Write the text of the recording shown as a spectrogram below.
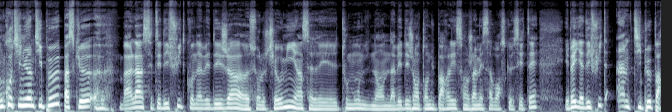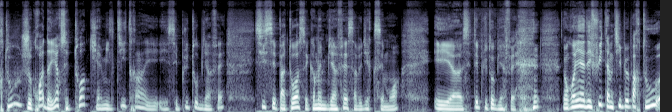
On continue un petit peu parce que euh, bah là, c'était des fuites qu'on avait déjà euh, sur le Xiaomi. hein, tout le monde en avait déjà entendu parler sans jamais savoir ce que c'était. Et ben, il y a des fuites un petit peu partout. Je crois d'ailleurs, c'est toi qui as mis le titre hein, et, c'est plutôt bien fait. Si c'est pas toi, c'est quand même bien fait. Ça veut dire que c'est moi. Et euh, c'était plutôt bien fait. Donc, il y a des fuites un petit peu partout.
